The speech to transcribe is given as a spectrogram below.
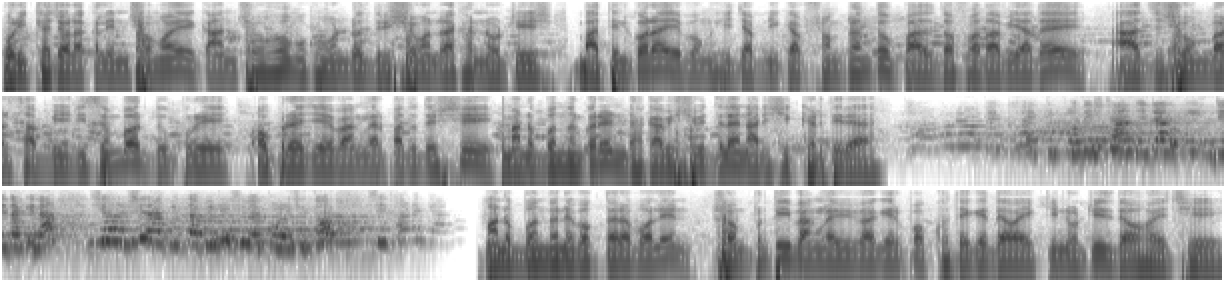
পরীক্ষা চলাকালীন সময়ে কানসহ মুখমণ্ডল দৃশ্যমান রাখার নোটিশ বাতিল করা এবং হিজাব নিকাব সংক্রান্ত পাঁচ দফা দাবি আদায়ে আজ সোমবার ছাব্বিশ ডিসেম্বর দুপুরে অপরাজয় বাংলার পাদদেশে মানববন্ধন করেন ঢাকা বিশ্ববিদ্যালয়ের নারী শিক্ষার্থীরা। মানববন্ধনে বক্তারা বলেন, সম্প্রতি বাংলা বিভাগের পক্ষ থেকে দেওয়া একটি নোটিশ দেওয়া হয়েছে।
